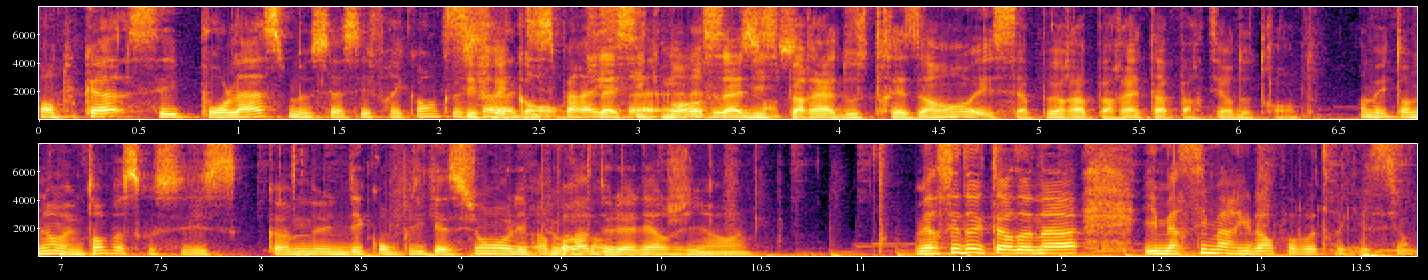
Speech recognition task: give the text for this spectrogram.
En tout cas, c'est pour l'asthme, c'est assez fréquent que ça fréquent. disparaisse. Classiquement, ça disparaît à 12-13 ans et ça peut réapparaître à partir de 30. Non, mais tant mieux en même temps parce que c'est quand même une des complications les plus graves de l'allergie. Hein. Merci docteur Donna et merci Marie-Laure pour votre question.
